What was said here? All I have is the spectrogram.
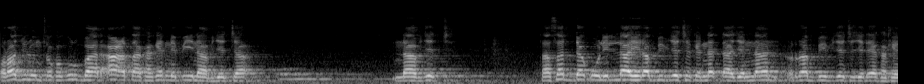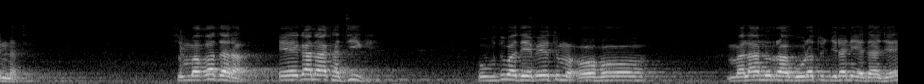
رجل تكغربان اعطى ككن بي ناف جچا ناف جچ تصدقوا لله ربي بجچ كندا جنان ربي بجچ جدي ككنت ثم غدر. diige uf duba deebeetuma ohoo malaa nurraa guuratu jiranii edaa jee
